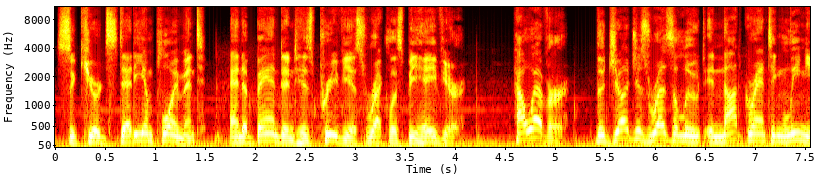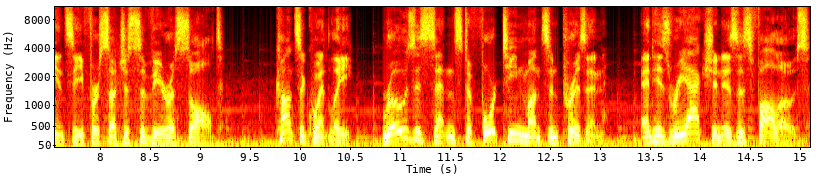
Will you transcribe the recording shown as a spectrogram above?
secured steady employment, and abandoned his previous reckless behavior. However, the judge is resolute in not granting leniency for such a severe assault. Consequently, Rose is sentenced to 14 months in prison, and his reaction is as follows.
